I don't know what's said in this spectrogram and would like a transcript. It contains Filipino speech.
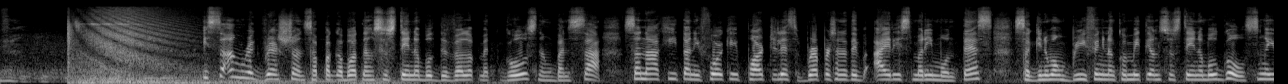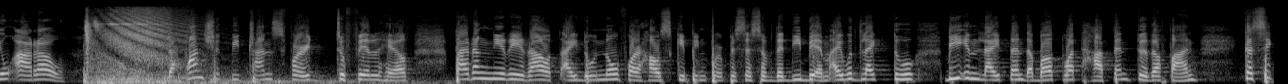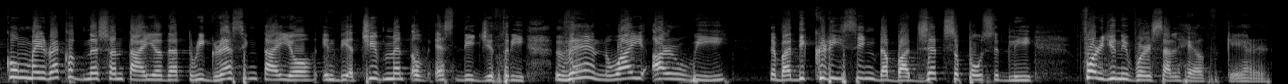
Isa ang regression sa pag-abot ng Sustainable Development Goals ng bansa sa nakita ni 4K Party List Representative Iris Marie Montes sa ginawang briefing ng Committee on Sustainable Goals ngayong araw. The fund should be transferred to PhilHealth. Parang nire-route, I don't know for housekeeping purposes of the DBM. I would like to be enlightened about what happened to the fund. Kasi kung may recognition tayo that regressing tayo in the achievement of SDG 3, then why are we diba, decreasing the budget supposedly for universal health care?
